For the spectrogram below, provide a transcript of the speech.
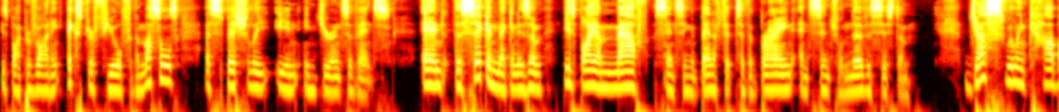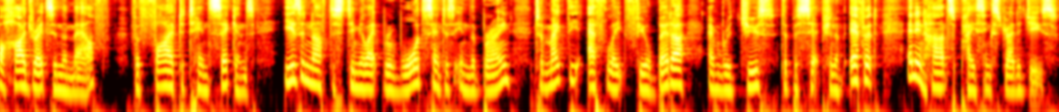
is by providing extra fuel for the muscles, especially in endurance events. And the second mechanism is by a mouth sensing benefit to the brain and central nervous system. Just swilling carbohydrates in the mouth for 5 to 10 seconds is enough to stimulate reward centers in the brain to make the athlete feel better and reduce the perception of effort and enhance pacing strategies.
